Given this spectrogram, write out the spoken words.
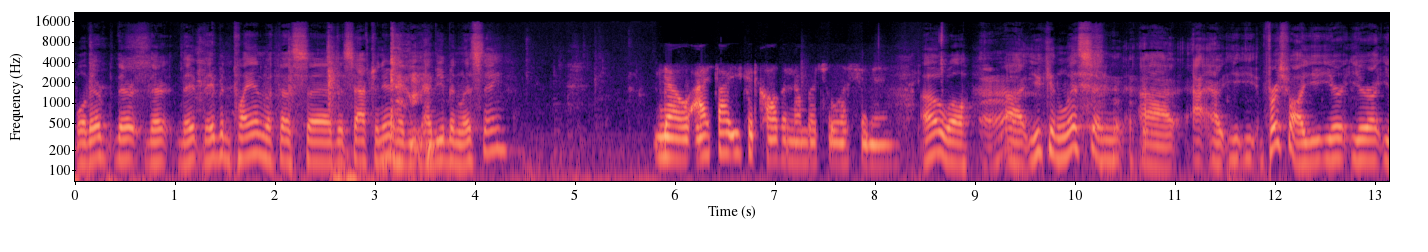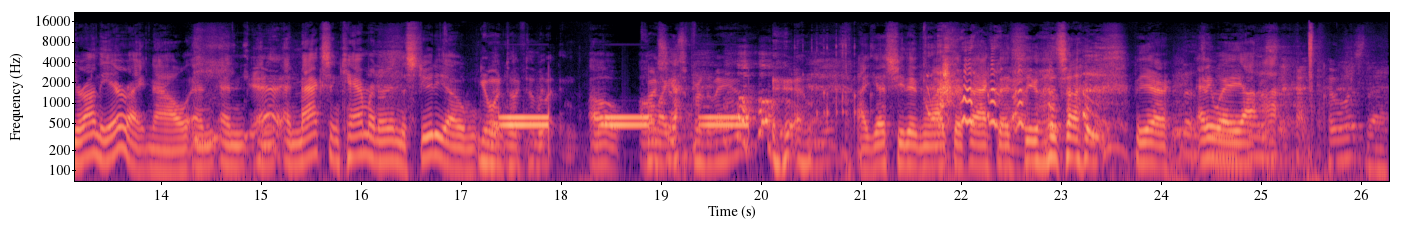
well, they're they're they're they've, they've been playing with us uh, this afternoon. Have you have you been listening? No, I thought you could call the number to listen in. Oh well, uh, you can listen. Uh, uh, you, you- first of all, you, you're you're you're on the air right now, and and, Yeah. and and Max and Cameron are in the studio. You want to talk to what? Oh, oh my God! for the man? I guess she didn't like the fact that she was on the air. Anyway, uh, Who was that?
